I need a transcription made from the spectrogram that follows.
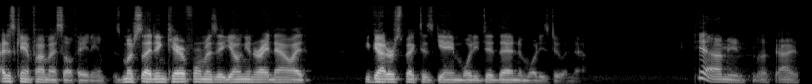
I just can't find myself hating him as much as I didn't care for him as a youngin. Right now, I you got to respect his game, what he did then, and what he's doing now. Yeah, I mean, look, I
